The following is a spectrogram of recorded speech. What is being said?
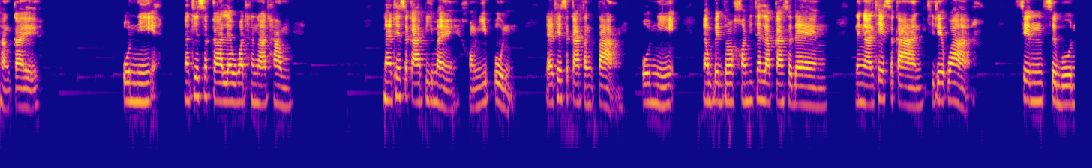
ห่างไกลโอนิในเทศกาลและวัฒนธรรม ในเทศกาลปีใหม่ของญี่ปุ่น และเทศกาลต่างๆ โอนิยังเป็นตัวละครที่ได้รับการแสดงในงานเทศกาลที่เรียกว่าเซนสึบุน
